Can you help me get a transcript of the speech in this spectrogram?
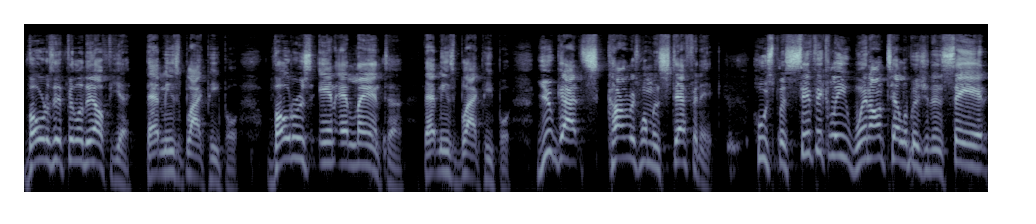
Voters in Philadelphia, that means black people. Voters in Atlanta, that means black people. You got Congresswoman Stefanik, who specifically went on television and said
